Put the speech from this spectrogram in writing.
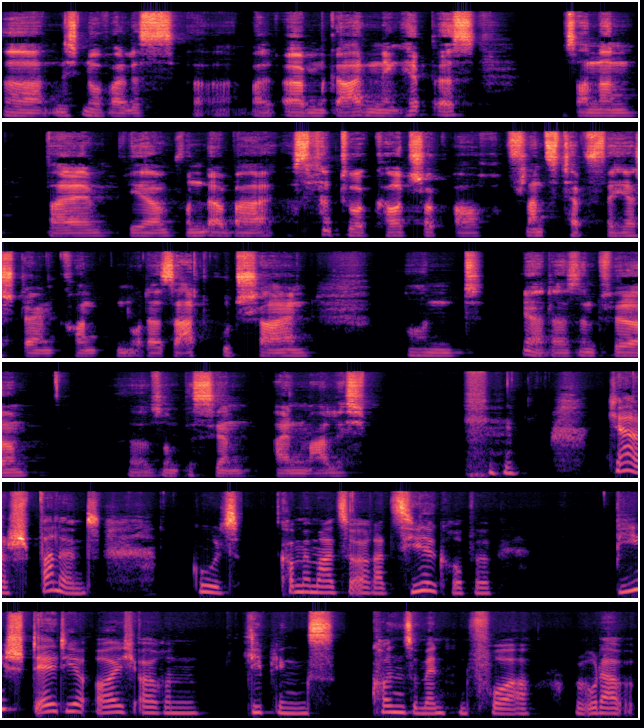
Äh, nicht nur, weil es, äh, weil Urban Gardening hip ist, sondern weil wir wunderbar aus Naturkautschuk auch Pflanztöpfe herstellen konnten oder Saatgutschalen. Und ja, da sind wir äh, so ein bisschen einmalig. ja, spannend. Gut, kommen wir mal zu eurer Zielgruppe. Wie stellt ihr euch euren Lieblingskonsumenten vor? Oder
